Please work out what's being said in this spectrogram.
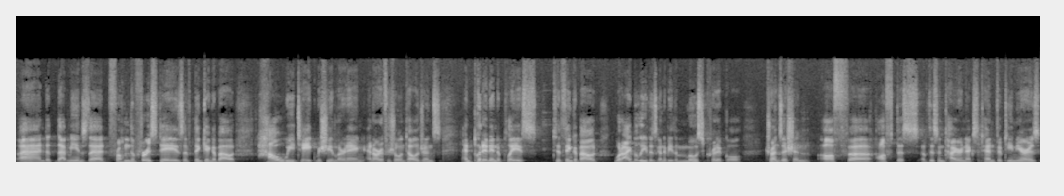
And that means that from the first days of thinking about how we take machine learning and artificial intelligence and put it into place to think about what I believe is going to be the most critical transition off, uh, off this, of this entire next 10, 15 years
